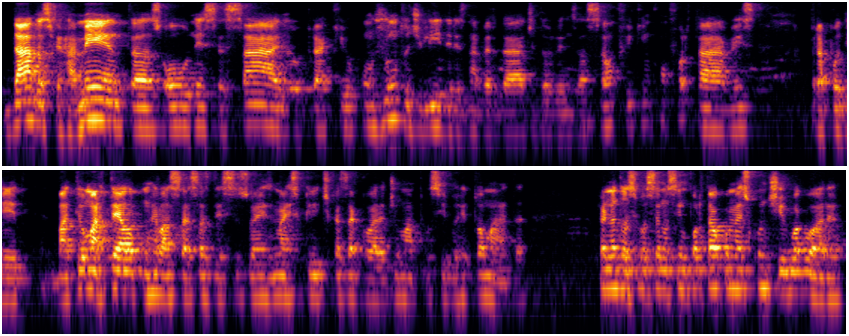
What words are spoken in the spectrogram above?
dado as ferramentas ou necessário para que o conjunto de líderes, na verdade, da organização fiquem confortáveis para poder bater o martelo com relação a essas decisões mais críticas agora de uma possível retomada. Fernando, se você não se importar, eu começo contigo agora.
